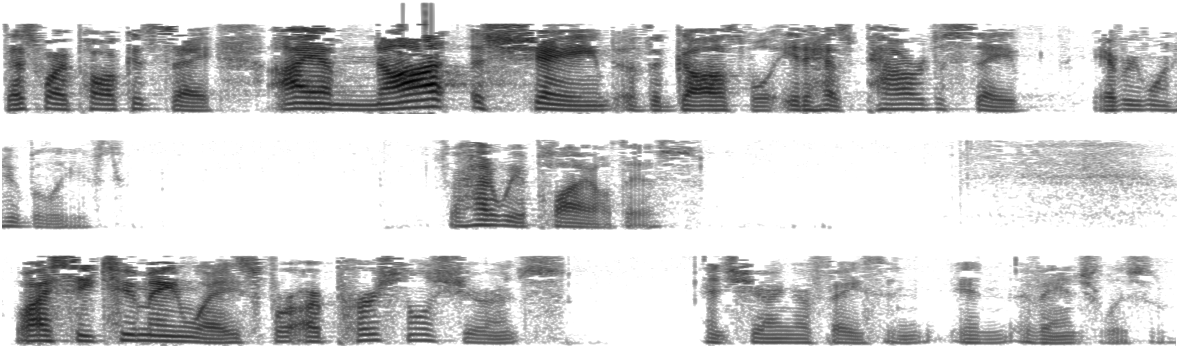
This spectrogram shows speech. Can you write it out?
That's why Paul could say, I am not ashamed of the gospel. It has power to save Everyone who believes. So, how do we apply all this? Well, I see two main ways for our personal assurance and sharing our faith in, in evangelism.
